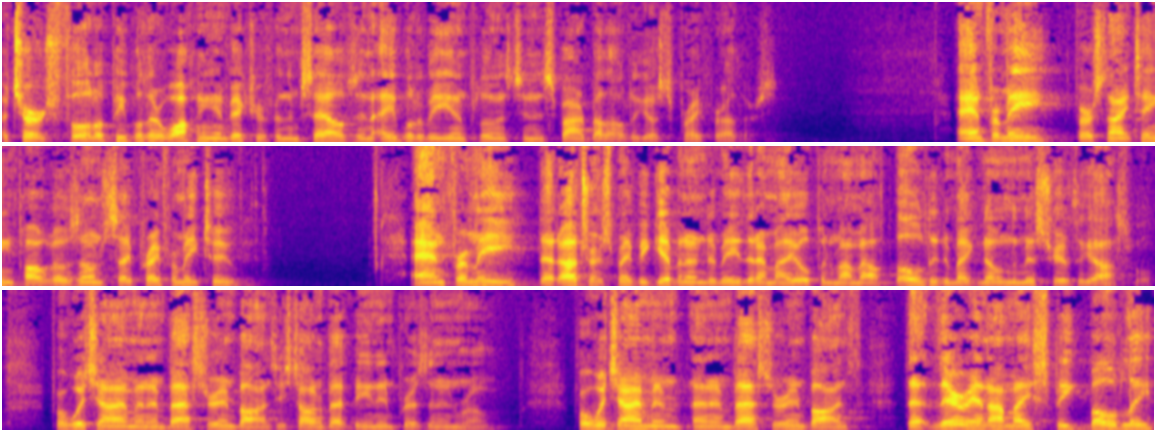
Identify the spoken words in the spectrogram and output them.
A church full of people that are walking in victory for themselves and able to be influenced and inspired by the Holy Ghost to pray for others. And for me, verse 19, Paul goes on to say, Pray for me too. And for me, that utterance may be given unto me, that I may open my mouth boldly to make known the mystery of the gospel, for which I am an ambassador in bonds. He's talking about being in prison in Rome. For which I am an ambassador in bonds, that therein I may speak boldly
